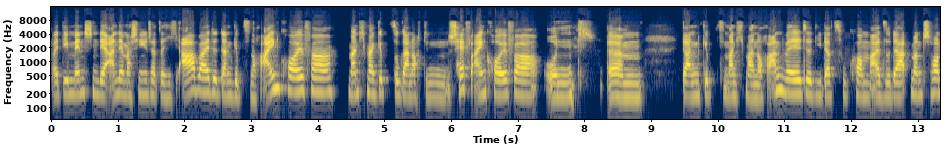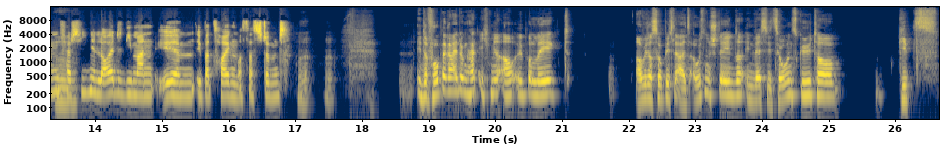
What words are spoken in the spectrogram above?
bei dem Menschen, der an der Maschine tatsächlich arbeitet. Dann gibt's noch Einkäufer. Manchmal gibt's sogar noch den Chefeinkäufer und ähm, dann gibt's manchmal noch Anwälte, die dazukommen. Also da hat man schon mhm. verschiedene Leute, die man ähm, überzeugen muss. Das stimmt. In der Vorbereitung hatte ich mir auch überlegt, auch wieder so ein bisschen als Außenstehender, Investitionsgüter gibt es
